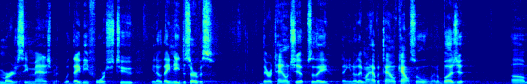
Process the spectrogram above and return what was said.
emergency management? Would they be forced to, you know, they need the service, they're a township, so they, you know, they might have a town council and a budget, um,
